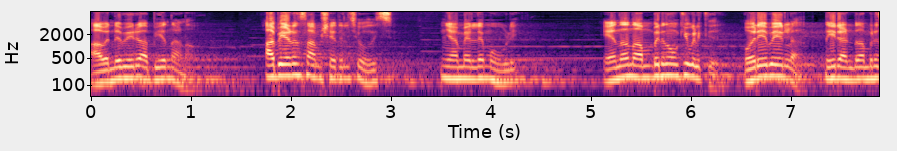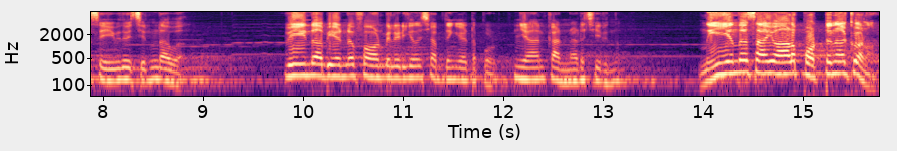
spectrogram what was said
അവന്റെ പേര് അബി എന്നാണോ? അബിയേടൻ സംശയത്തിൽ ചോദിച്ചു ഞാൻ മെല്ലെ മൂളി. എന്നാ നമ്പർ നോക്കി വിളിക്ക് ഒരേ പേരില്ല നീ രണ്ട് നമ്പർ സേവ് ചെയ്ത് വെച്ചിട്ടുണ്ടാവുക. വീണ്ടും അബിയേട്ടന്റെ ഫോൺ ബില്ലടിക്കുന്ന ശബ്ദം കേട്ടപ്പോൾ ഞാൻ കണ്ണടച്ചിരുന്നു. നീ എന്താ സായി ആളെ പൊട്ടനാക്കുവാണോ?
